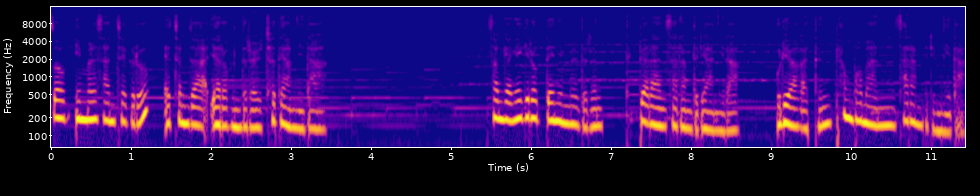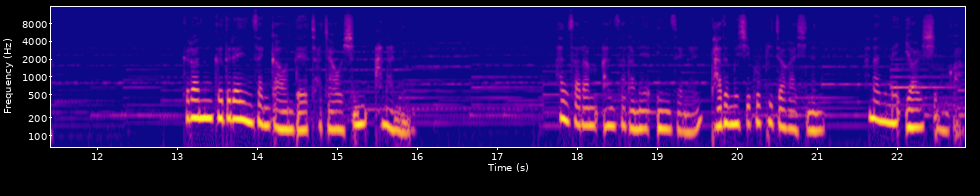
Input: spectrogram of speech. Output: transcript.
속 인물 산책으로 애청자 여러분들을 초대합니다. 성경에 기록된 인물들은 특별한 사람들이 아니라 우리와 같은 평범한 사람들입니다. 그런 그들의 인생 가운데 찾아오신 하나님. 한 사람 한 사람의 인생을 다듬으시고 빚어가시는 하나님의 열심과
